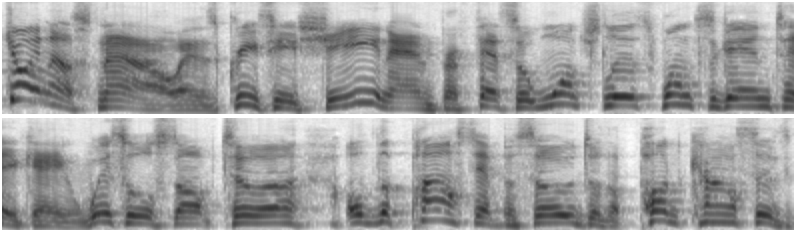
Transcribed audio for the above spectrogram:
Join us now as Greasy Sheen and Professor Watchlist once again take a whistle stop tour of the past episodes of the podcaster's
